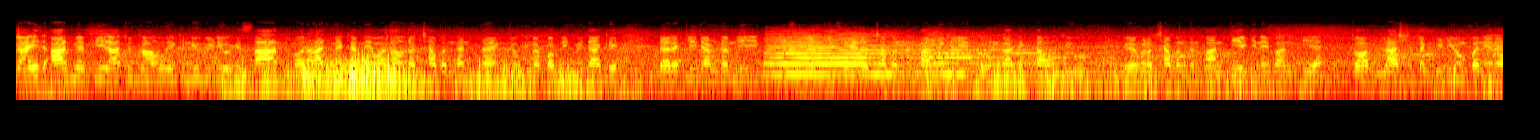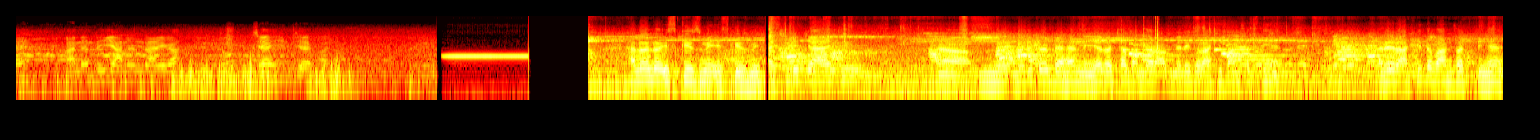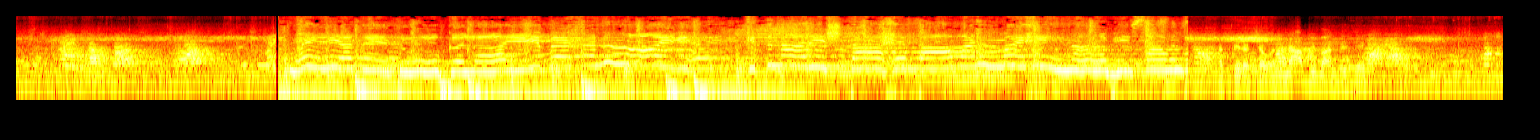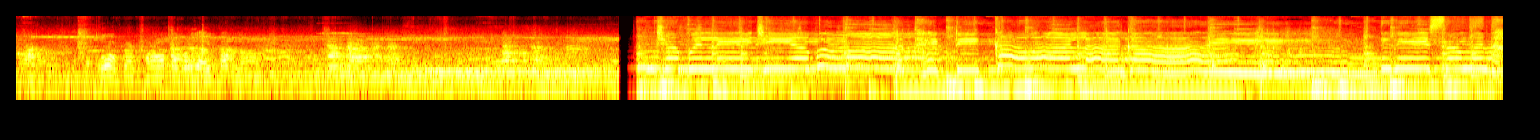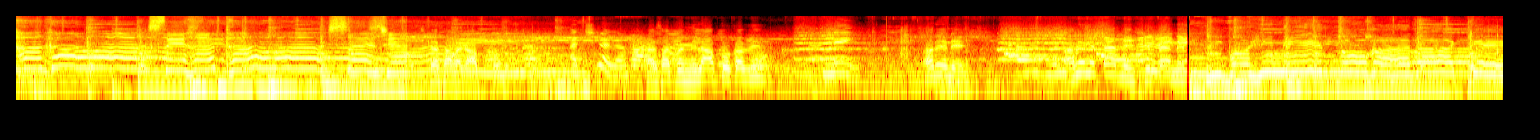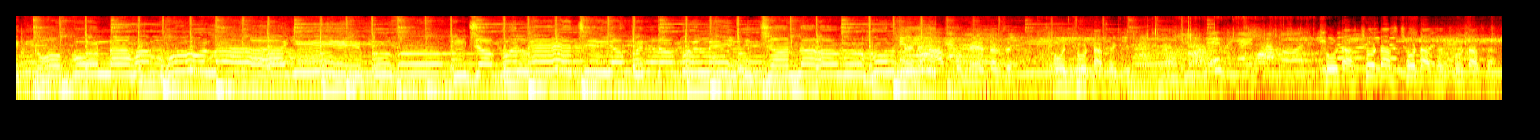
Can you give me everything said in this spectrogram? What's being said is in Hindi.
गाइज़ आज मैं फिर आ चुका हूँ एक न्यू वीडियो के साथ और आज मैं करने वाला हूँ रक्षाबंधन प्रैंक जो कि मैं पब्लिक में जाके डायरेक्टली रैमडमली किसी लड़की से रक्षाबंधन बांधने के लिए कहूँगा। देखता हूँ कि वो मेरे को रक्षाबंधन बांधती है कि नहीं बांधती है। तो आप लास्ट तक वीडियो में बने रहें। आनंद ही आनंद आएगा। तो जय हिंद, जय Bharat. Hello hello excuse me excuse me actually क्या है कि मेरी कोई बहन नहीं है रक्षाबंधन। आप मेरे को राखी बाँध सकती हैं? अरे, राखी तो बाँध सकती हैं। भैया दे तू कलाई बहन आई है। कितना रिश्ता है पावन महीना भी सावन। हैप्पी रक्षाबंधन आप भी बाँध दीजिए जब कैसा लगा आपको? अच्छा लगा। ऐसा कोई मिला आपको कभी? नहीं। अरे नहीं। अरे नहीं पैर नहीं इसके पैर नहीं। बहिनी तोहरा के कबो ना भूलाइब हो। जब ले जियब तब ले जनम हो आपको मेरे तरफ़ से छोटा सा गिफ्ट दे दिया इतना बहुत। छोटा छोटा सा छोटा सा छोटा सा।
